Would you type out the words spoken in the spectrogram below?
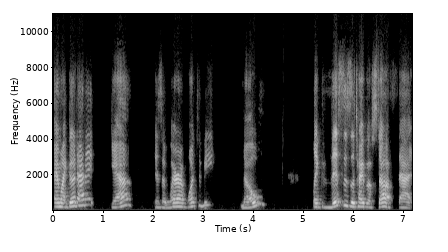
am I good at it? Yeah. Is it where I want to be? No. Like this is the type of stuff that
